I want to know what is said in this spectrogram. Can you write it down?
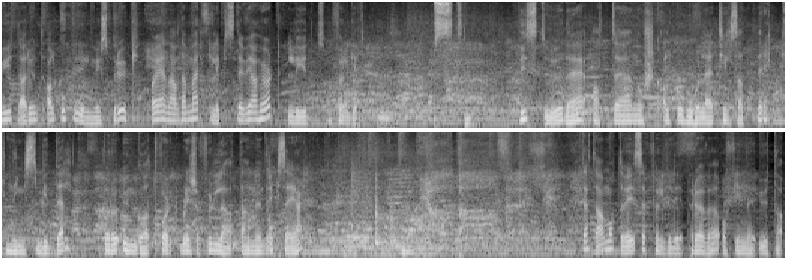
myter rundt alkoholmisbruk, og en av de merkeligste vi har hørt, lyd som følger. Pst! Visste du det at eh, norsk alkohol er tilsatt brekningsmiddel for å unngå at folk blir så fulle at de drikker seg i hjel? Dette måtte vi selvfølgelig prøve å finne ut av.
